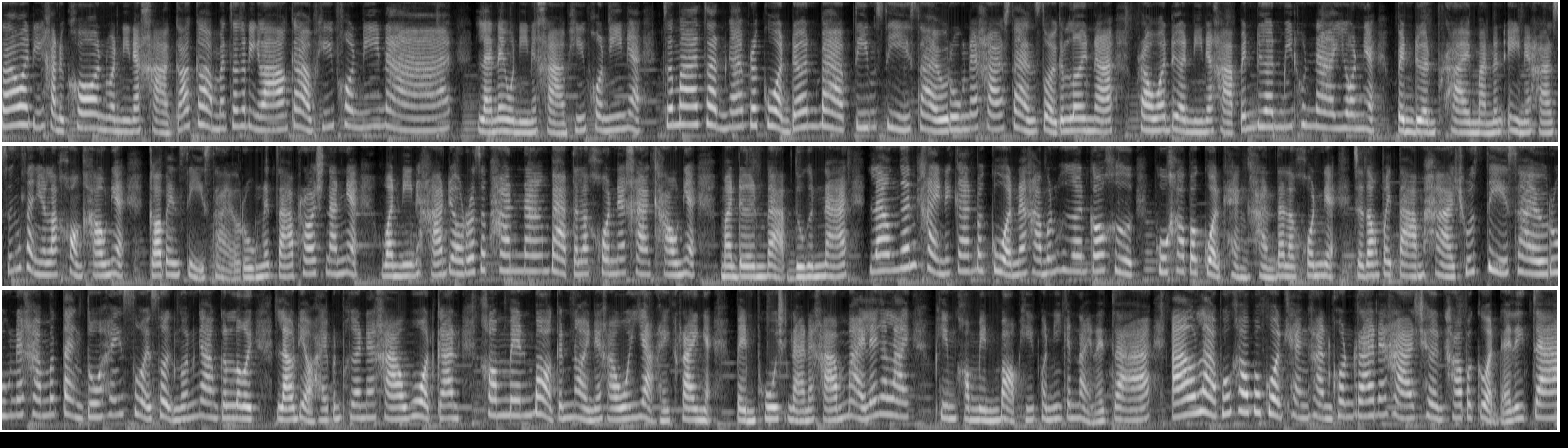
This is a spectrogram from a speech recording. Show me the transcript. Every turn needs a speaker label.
Speaker 1: สวั สดีค่ะทุกคน วันนี้นะคะ ก็กลับมาเจอกันอีกแล้วกับพี่โพนี่นะ และในวันนี้นะคะ พี่โพนี่เนี่ยจะมาจัดงานประกวดเดินแบบทีมสีสายรุ้งนะคะ แสนสวยกันเลยนะ เพราะว่าเดือนนี้นะคะ เป็นเดือนมิถุนายนเนี่ยเป็นเดือนพรายมันนั่นเองนะคะ ซึ่งสัญลักษณ์ของเขาเนี่ยก็เป็นสีสายรุ้งนะจ๊ะเพราะฉะนั้นเนี่ยวันนี้นะคะ เดี๋ยวเราจะพานางแบบแต่ละคนนะคะเขาเนี่ยมาเดินแบบดูกันนะ แล้วเงื่อนไขในการประกวดนะคะเพื่อนๆก็คือผู้เข้าประกวดแข่งขันแต่ละคนเนี่ยจะต้องไปตามหาชชุดสีสายรุ้งนะคะ มาแต่งตัวให้สวยสดงดงามกันเลย แล้วเดี๋ยวให้เพื่อนๆนะคะโหวตกันคอมเมนต์บอกกันหน่อยนะคะ ว่าอยากให้ใครเนี่ยเป็นผู้ชนะนะคะ หมายเลขอะไรพิมพ์คอมเมนต์บอกพี่พอนนี่กันหน่อยนะจ๊ะเอาล่ะผู้เข้าประกวดแข่งขันคนแรกนะคะ เชิญเข้าประกวดได้เลยจ้า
